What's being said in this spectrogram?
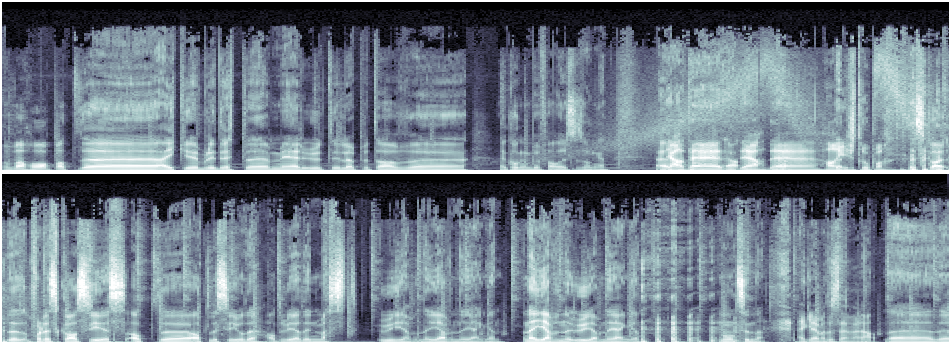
Og bare håp at uh, jeg ikke blir drettet mer ut i løpet av uh. Eh, Ja, det, ja. ja, det Ja. har jeg ikke tro på. Det skal, det, for det skal sies at uh, Atle sier jo det, at vi er den mest ujevne jevne gjengen. Nei, jevne ujevne gjengen noensinne. Jeg gleder meg til å se mer. Ja, det, det,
